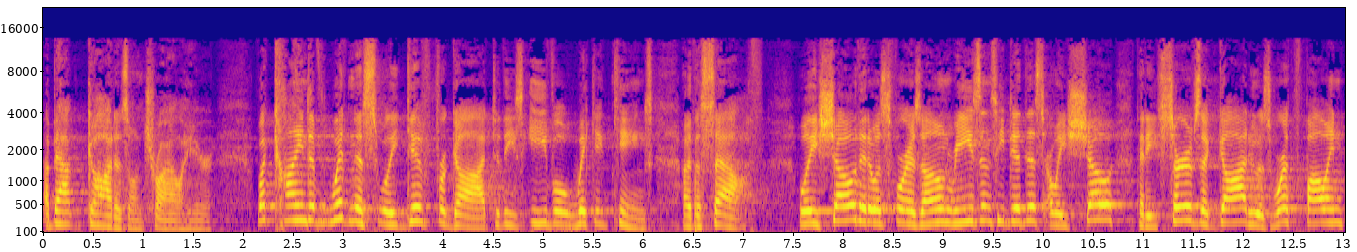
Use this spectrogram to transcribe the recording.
about God is on trial here. What kind of witness will he give for God to these evil, wicked kings of the south? Will he show that it was for his own reasons he did this, or will he show that he serves a God who is worth following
